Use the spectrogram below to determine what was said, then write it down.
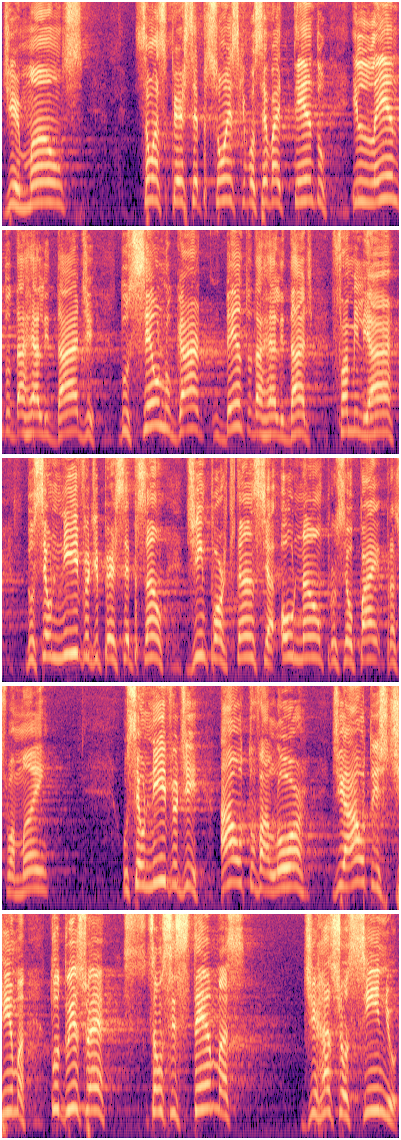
de irmãos, são as percepções que você vai tendo e lendo da realidade, do seu lugar dentro da realidade familiar, do seu nível de percepção de importância ou não para o seu pai, para sua mãe, o seu nível de alto valor, de autoestima, tudo isso é, são sistemas de raciocínio,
